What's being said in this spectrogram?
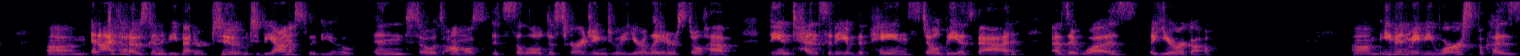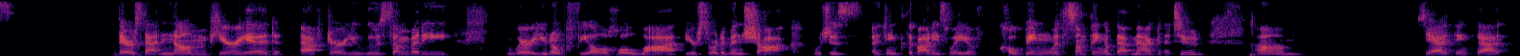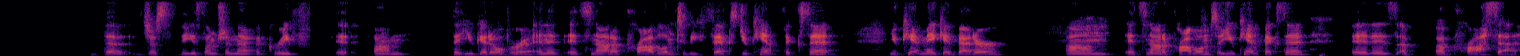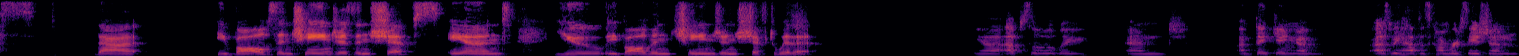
um, and i thought i was going to be better too to be honest with you and so it's almost it's a little discouraging to a year later still have the intensity of the pain still be as bad as it was a year ago. Um, even maybe worse because there's that numb period after you lose somebody where you don't feel a whole lot. You're sort of in shock, which is, I think, the body's way of coping with something of that magnitude. Um, so, yeah, I think that the just the assumption that grief it, um, that you get over it and it, it's not a problem to be fixed. You can't fix it. You can't make it better. Um, it's not a problem so you can't fix it. It is a, a process that evolves and changes and shifts and you evolve and change and shift with it. Yeah absolutely. And i'm thinking of as we have this conversation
